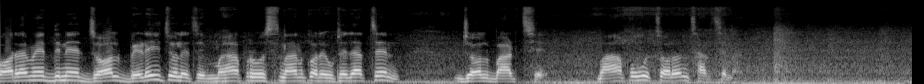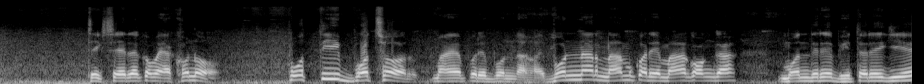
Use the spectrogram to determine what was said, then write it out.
গরমের দিনে জল বেড়েই চলেছে, মহাপ্রভু স্নান করে উঠে যাচ্ছেন, জল বাড়ছে, মহাপ্রভু চরণ ছাড়ছে না। ঠিক সেই রকম এখনও প্রতি বছর মায়াপুরে বন্যা হয়। বন্যার নাম করে মা গঙ্গা মন্দিরের ভিতরে গিয়ে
